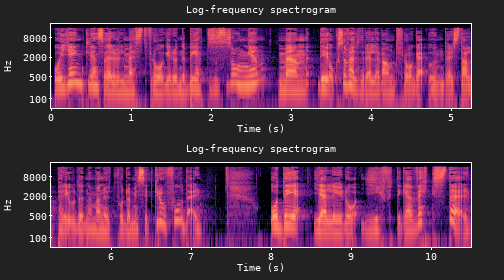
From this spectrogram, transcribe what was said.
Och egentligen så är det väl mest frågor under betessäsongen, men det är också en väldigt relevant fråga under stallperioden när man utfodrar med sitt grovfoder. Och det gäller ju då giftiga växter.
